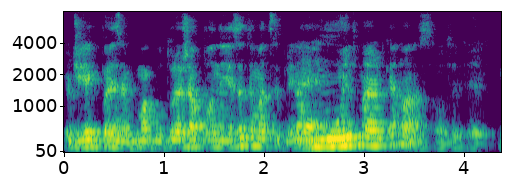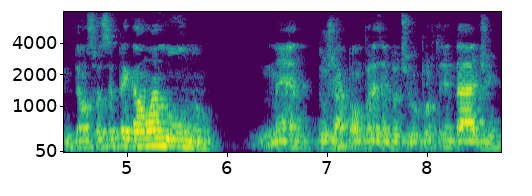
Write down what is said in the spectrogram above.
Eu diria que, por exemplo, uma cultura japonesa tem uma disciplina é. muito maior do que a nossa. Com certeza. Então, se você pegar um aluno né, do Japão, por exemplo, eu tive a oportunidade,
